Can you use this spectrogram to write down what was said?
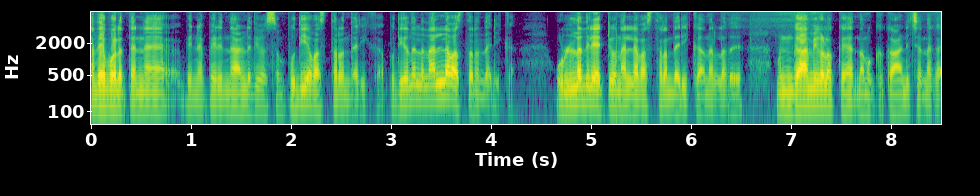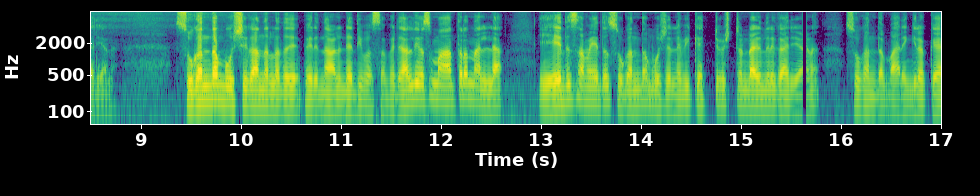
അതേപോലെ തന്നെ പിന്നെ പെരുന്നാളിന്റെ ദിവസം പുതിയ വസ്ത്രം ധരിക്കുക. പുതിയ നല്ല നല്ല വസ്ത്രം ധരിക്കുക. ഉള്ളതിൽ ഏറ്റവും നല്ല വസ്ത്രം ധരിക്കുക എന്നുള്ളത് മുൻഗാമികളൊക്കെ നമുക്ക് കാണിച്ചെന്ന കാര്യമാണ്. സുഗന്ധം പൂശുക എന്നുള്ളത് പെരുന്നാളിന്റെ ദിവസം. പെരുന്നാൾ ദിവസം മാത്രമല്ല ഏത് സമയത്ത് സുഗന്ധം പൂശൽ. നബിക്ക് ഏറ്റവും ഇഷ്ടമുണ്ടായിരുന്നൊരു കാര്യമാണ് സുഗന്ധം. ആരെങ്കിലുമൊക്കെ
